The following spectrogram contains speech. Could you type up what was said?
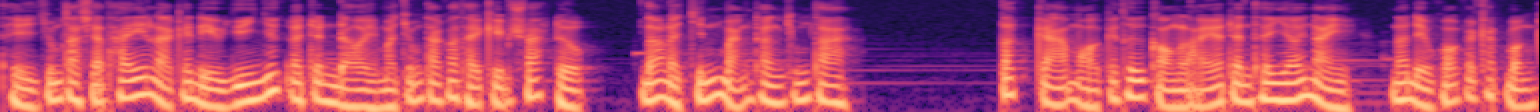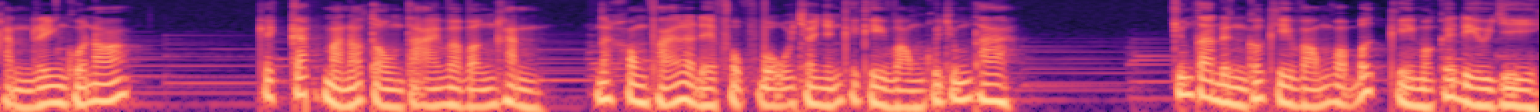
thì chúng ta sẽ thấy là cái điều duy nhất ở trên đời mà chúng ta có thể kiểm soát được, đó là chính bản thân chúng ta. Tất cả mọi cái thứ còn lại ở trên thế giới này, nó đều có cái cách vận hành riêng của nó. Cái cách mà nó tồn tại và vận hành nó không phải là để phục vụ cho những cái kỳ vọng của chúng ta. Chúng ta đừng có kỳ vọng vào bất kỳ một cái điều gì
